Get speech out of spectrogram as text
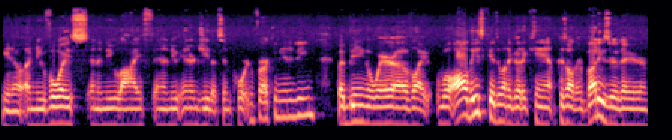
you know a new voice and a new life and a new energy that's important for our community. But being aware of like, well, all these kids want to go to camp because all their buddies are there,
